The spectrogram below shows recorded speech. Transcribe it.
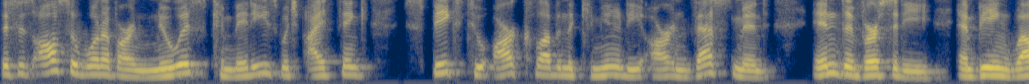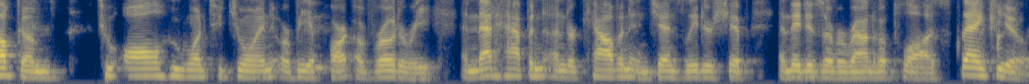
This is also one of our newest committees, which I think speaks to our club and the community, our investment in diversity and being welcomed to all who want to join or be a part of Rotary. And that happened under Calvin and Jen's leadership, and they deserve a round of applause. Thank you.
